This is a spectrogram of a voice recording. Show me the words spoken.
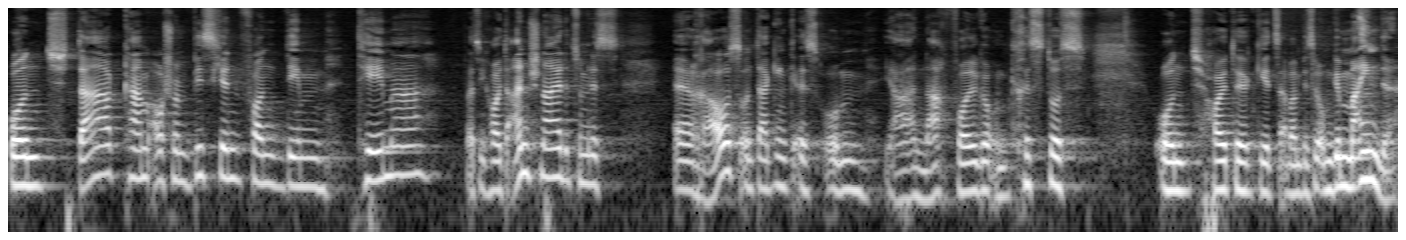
Und da kam auch schon ein bisschen von dem Thema, was ich heute anschneide, zumindest äh, raus. Und da ging es um ja, Nachfolge, um Christus. Und heute geht es aber ein bisschen um Gemeinde.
